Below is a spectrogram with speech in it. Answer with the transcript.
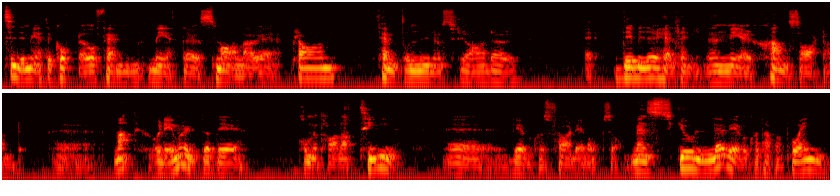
10 meter kortare och 5 meter smalare plan, 15 minusgrader. Eh, det blir helt enkelt en mer chansartad eh, match. Och det är möjligt att det kommer tala till eh, VVKs fördel också. Men skulle VVK tappa poäng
